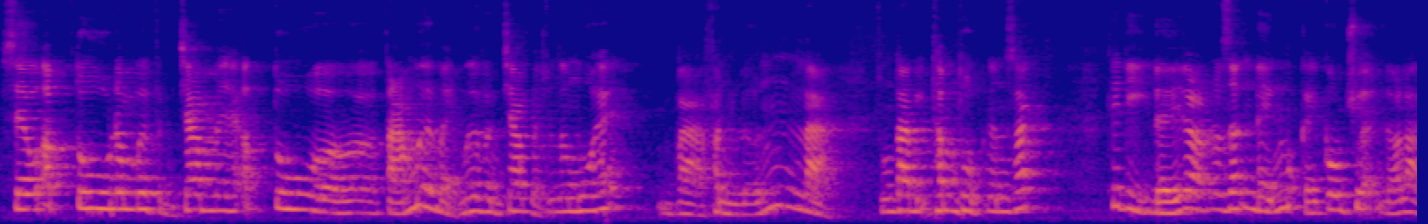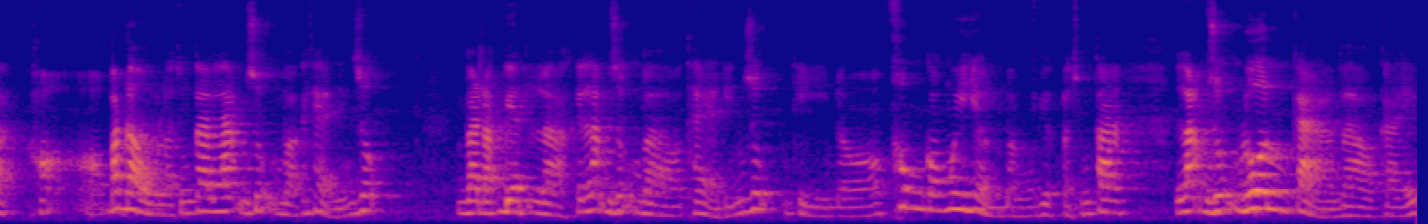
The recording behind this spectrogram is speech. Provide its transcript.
Sale up to 50% hay up to ờ, 80 70 phần trăm là chúng ta mua hết. Và phần lớn là chúng ta bị thâm thụt ngân sách thế thì đấy là nó dẫn đến một cái câu chuyện đó là họ, bắt đầu là chúng ta lạm dụng vào cái thẻ tín dụng. Và đặc biệt là cái lạm dụng vào thẻ tín dụng thì nó không có nguy hiểm bằng việc là chúng ta lạm dụng luôn cả vào cái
